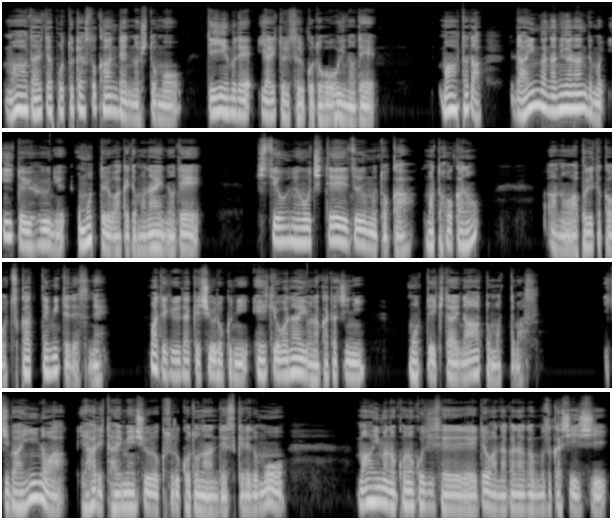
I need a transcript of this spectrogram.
まあ大体ポッドキャスト関連の人も DM でやりとりすることが多いので、まあただ LINE が何が何でもいいというふうに思ってるわけでもないので、必要に応じて Zoom とか、また他の、あの、アプリとかを使ってみてですね。まあできるだけ収録に影響がないような形に持っていきたいなと思ってます。一番いいのは、やはり対面収録することなんですけれども、まあ今のこのご時世ではなかなか難しいし、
